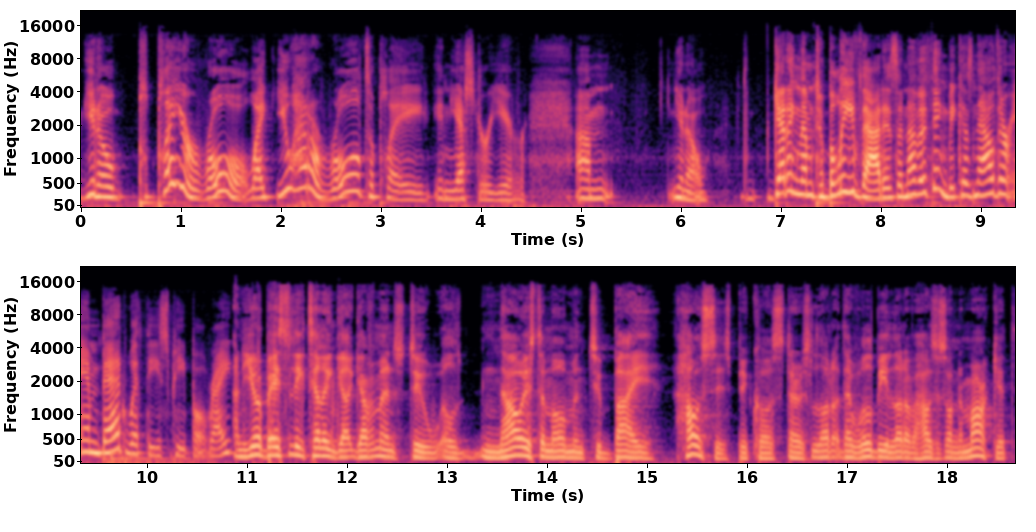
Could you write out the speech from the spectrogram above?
you know, p- play your role. Like you had a role to play in yesteryear. Um, you know, getting them to believe that is another thing because now they're in bed with these people, right? And you're basically telling governments to well, now is the moment to buy houses because there's a lot of, there will be a lot of houses on the market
